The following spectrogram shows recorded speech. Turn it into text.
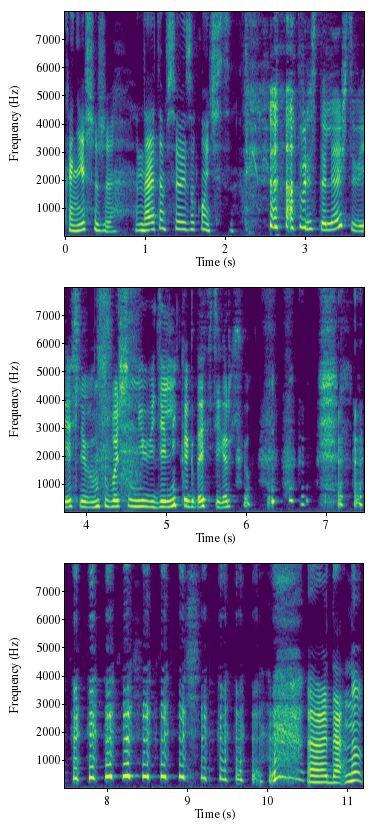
Конечно же, на этом все и закончится. Представляешь себе, если бы мы больше не увидели никогда Серхио? Э, да, ну,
